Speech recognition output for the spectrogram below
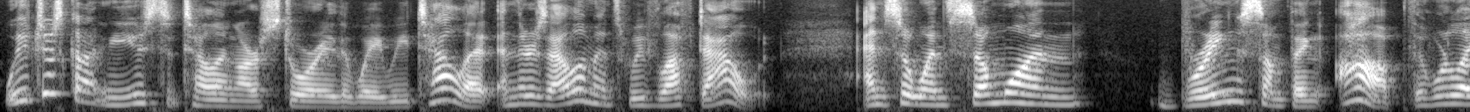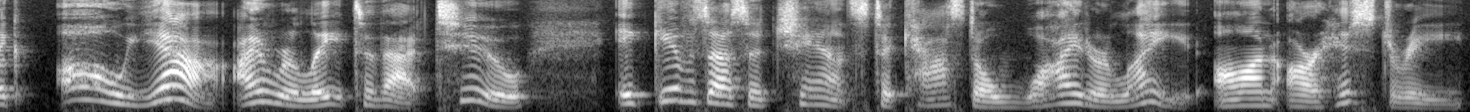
we've just gotten used to telling our story the way we tell it, and there's elements we've left out. And so when someone brings something up that we're like, "Oh yeah, I relate to that too." It gives us a chance to cast a wider light on our history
